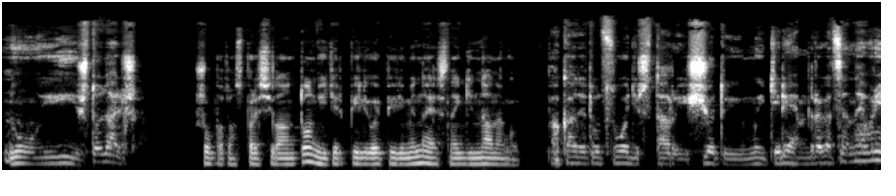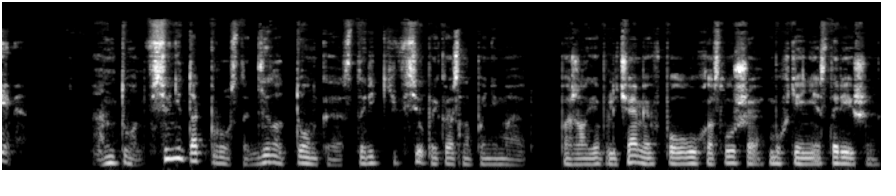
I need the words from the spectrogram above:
«Ну и что дальше?» – шепотом спросил Антон, нетерпеливо переминаясь с ноги на ногу. «Пока ты тут сводишь старые счеты, мы теряем драгоценное время». «Антон, все не так просто, дело тонкое, старики все прекрасно понимают. Пожал я плечами в полуха, слушая бухтение старейшин.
